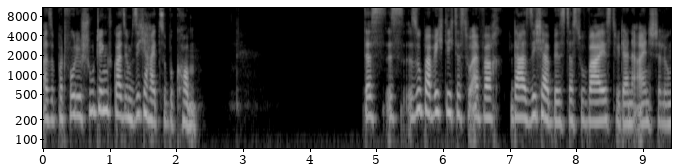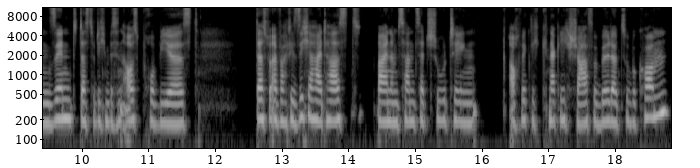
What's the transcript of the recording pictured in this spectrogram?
also Portfolio-Shootings quasi, um Sicherheit zu bekommen. Das ist super wichtig, dass du einfach da sicher bist, dass du weißt, wie deine Einstellungen sind, dass du dich ein bisschen ausprobierst, dass du einfach die Sicherheit hast, bei einem Sunset-Shooting auch wirklich knackig scharfe Bilder zu bekommen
